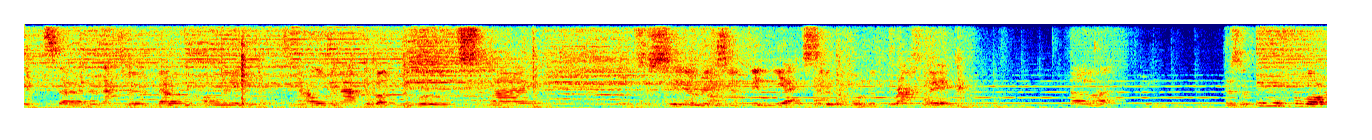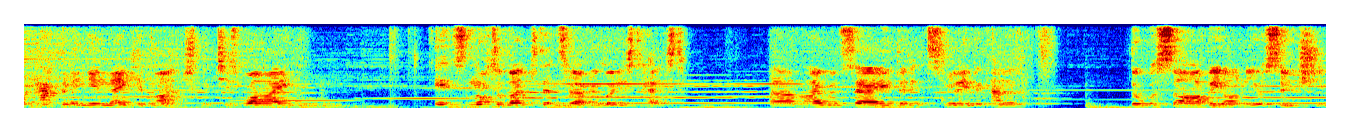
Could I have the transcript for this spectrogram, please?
It's uh, an anatomy of melancholy, it's an almanac of underworld slang, it's a series of vignettes that are pornographic. Uh, there's an awful lot happening in Naked Lunch, which is why it's not a lunch that's to everybody's taste. Um, I would say that it's really the kind of the wasabi on your sushi.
